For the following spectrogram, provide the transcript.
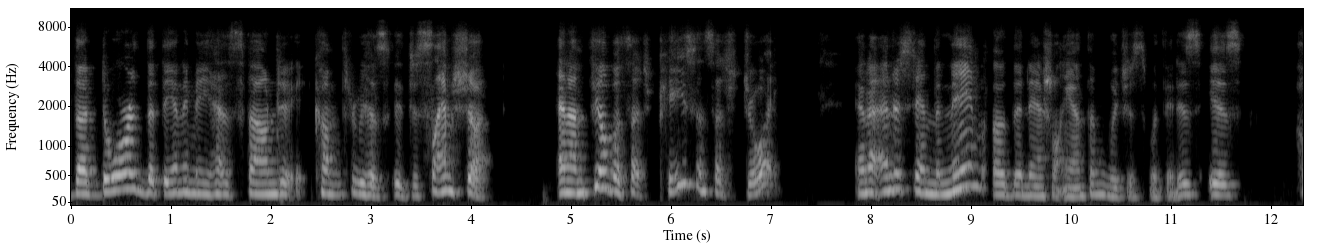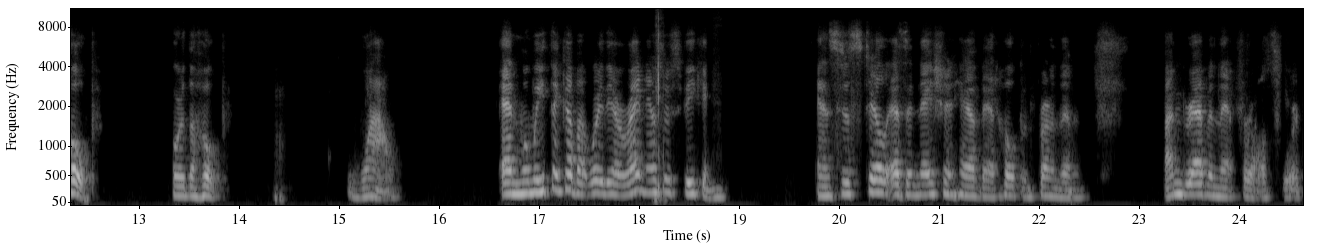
the door that the enemy has found to come through has it just slammed shut. And I'm filled with such peace and such joy. And I understand the name of the national anthem, which is what it is, is hope or the hope. Wow. And when we think about where they are right now as we're speaking, and so still as a nation have that hope in front of them, I'm grabbing that for all it's worth.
